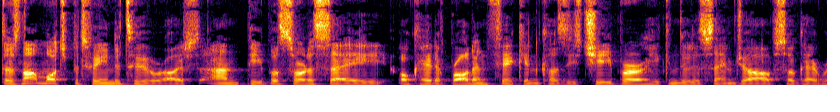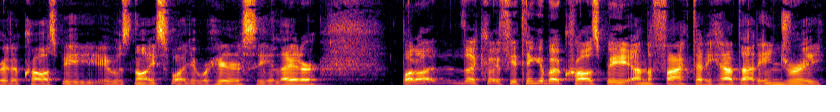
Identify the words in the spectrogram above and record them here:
there's not much between the two, right? And people sort of say, okay, they've brought in Ficken because he's cheaper, he can do the same job, so get rid of Crosby. It was nice while you were here. See you later. But uh, like, if you think about Crosby and the fact that he had that injury,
